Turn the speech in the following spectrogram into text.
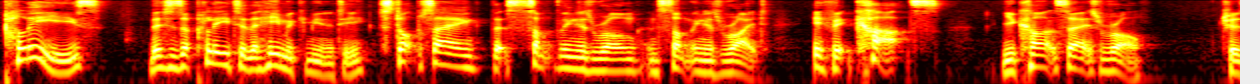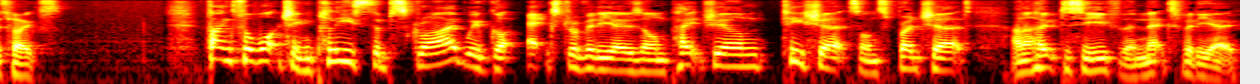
please, this is a plea to the HEMA community, stop saying that something is wrong and something is right. If it cuts, you can't say it's wrong. Cheers, folks. Thanks for watching. Please subscribe. We've got extra videos on Patreon, t-shirts on Spreadshirt, and I hope to see you for the next video.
